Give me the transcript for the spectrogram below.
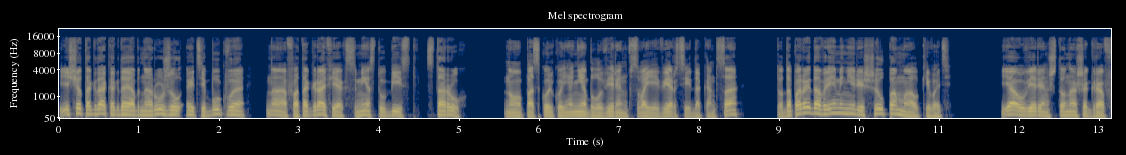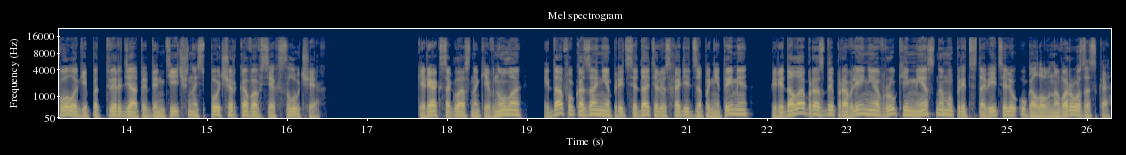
Еще тогда, когда я обнаружил эти буквы на фотографиях с мест убийств старух. Но поскольку я не был уверен в своей версии до конца, то до поры до времени решил помалкивать. Я уверен, что наши графологи подтвердят идентичность почерка во всех случаях. Киряк согласно кивнула и, дав указание председателю сходить за понятыми, передала бразды правления в руки местному представителю уголовного розыска,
